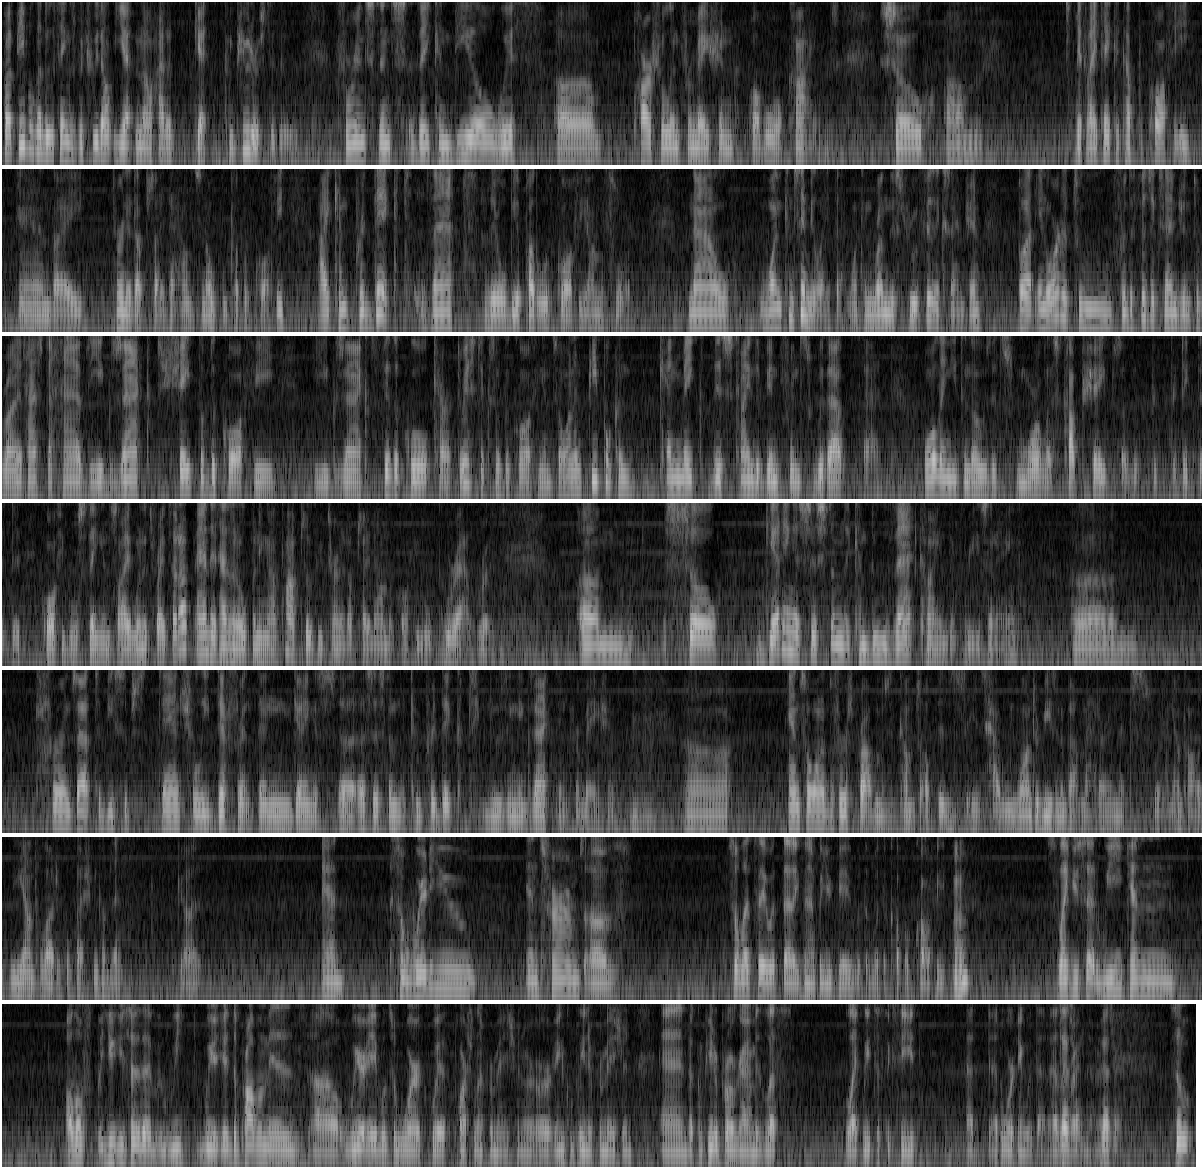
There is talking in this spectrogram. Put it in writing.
But people can do things which we don't yet know how to get computers to do. for instance, they can deal with um partial information of all kinds. So, um, if I take a cup of coffee and I turn it upside down, it's an open cup of coffee, I can predict that there will be a puddle of coffee on the floor. Now, one can simulate that. One can run this through a physics engine, but in order to for the physics engine to run, it has to have the exact shape of the coffee, the exact physical characteristics of the coffee, and so on. And people can can make this kind of inference without that. All they need to know is it's more or less cup shaped, so they pr- predict that the coffee will stay inside when it's right side up, and it has an opening on top, so if you turn it upside down, the coffee will pour out. Right. Um, so, getting a system that can do that kind of reasoning um, turns out to be substantially different than getting a, uh, a system that can predict using exact information. Mm-hmm. Uh, and so one of the first problems that comes up is, is how do we want to reason about matter, and that's where the, ontolo- the ontological question comes in. Got it. And so, where do you, in terms of, so let's say with that example you gave with the, with the cup of coffee. Mhm. So, like you said, we can. Although you, you said that we we the problem is uh, we're able to work with partial information or, or incomplete information, and a computer program is less likely to succeed at, at working with that as That's of right. right now. That's right. So,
